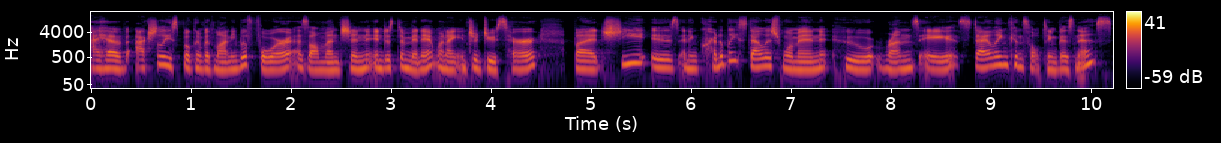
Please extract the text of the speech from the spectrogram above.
I have actually spoken with Lani before, as I'll mention in just a minute when I introduce her, but she is an incredibly stylish woman who runs a styling consulting business.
